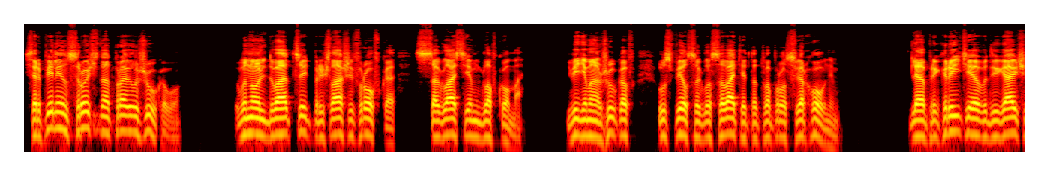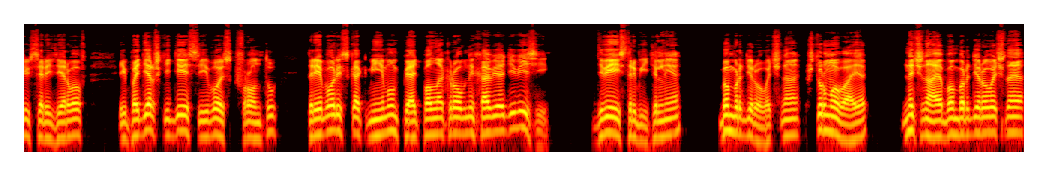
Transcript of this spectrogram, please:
Серпелин срочно отправил Жукову. В 0.20 пришла шифровка с согласием главкома. Видимо, Жуков успел согласовать этот вопрос с Верховным. Для прикрытия выдвигающихся резервов и поддержки действий войск фронту требовались как минимум пять полнокровных авиадивизий, две истребительные, бомбардировочная, штурмовая, ночная бомбардировочная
